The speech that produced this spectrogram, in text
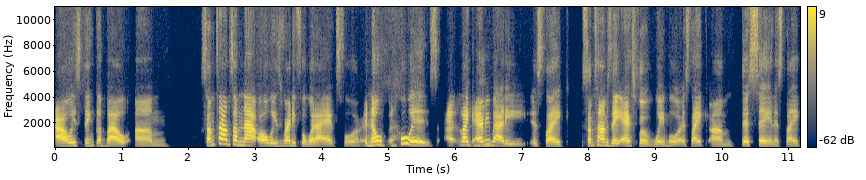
I always think about um sometimes i'm not always ready for what i ask for. And no who is? I, like mm-hmm. everybody is like sometimes they ask for way more. It's like um they're saying it's like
